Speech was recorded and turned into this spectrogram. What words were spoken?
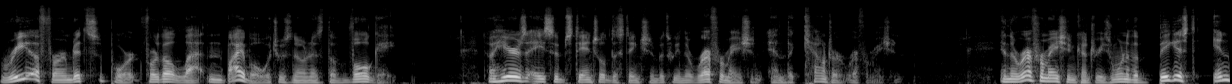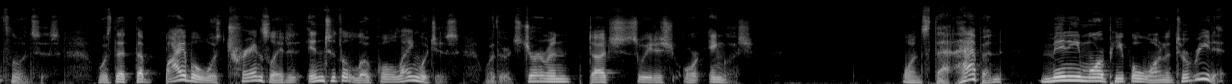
reaffirmed its support for the Latin Bible, which was known as the Vulgate. Now, here's a substantial distinction between the Reformation and the Counter Reformation. In the Reformation countries, one of the biggest influences was that the Bible was translated into the local languages, whether it's German, Dutch, Swedish, or English. Once that happened, many more people wanted to read it.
